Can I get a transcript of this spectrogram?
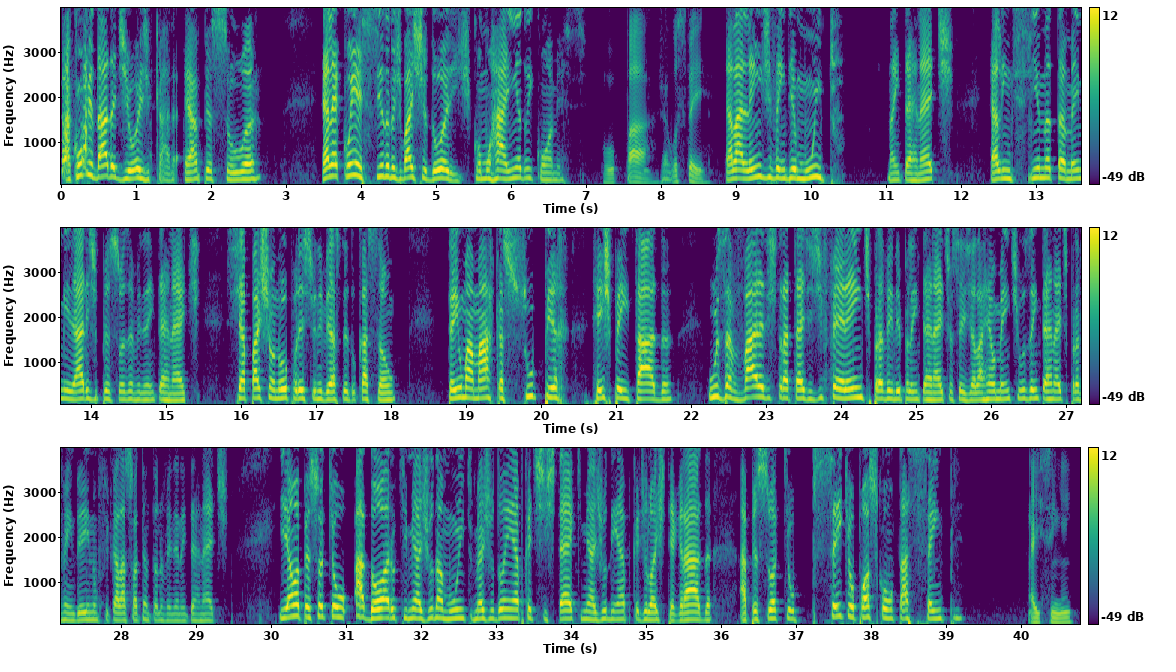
A convidada de hoje, cara, é a pessoa. Ela é conhecida nos bastidores como rainha do e-commerce. Opa, já gostei. Ela, além de vender muito na internet, ela ensina também milhares de pessoas a vender na internet. Se apaixonou por esse universo da educação. Tem uma marca super respeitada. Usa várias estratégias diferentes para vender pela internet, ou seja, ela realmente usa a internet para vender e não fica lá só tentando vender na internet. E é uma pessoa que eu adoro, que me ajuda muito, me ajudou em época de X-Tech, me ajuda em época de loja integrada. A pessoa que eu sei que eu posso contar sempre. Aí sim, hein?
